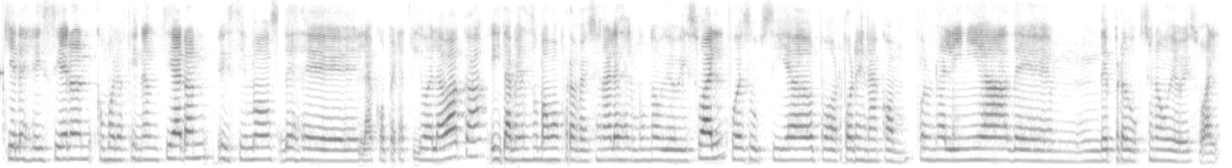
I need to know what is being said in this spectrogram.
Quienes lo hicieron, cómo lo financiaron, lo hicimos desde la cooperativa La Vaca y también sumamos profesionales del mundo audiovisual. Fue subsidiado por, por ENACOM, por una línea de, de producción audiovisual.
